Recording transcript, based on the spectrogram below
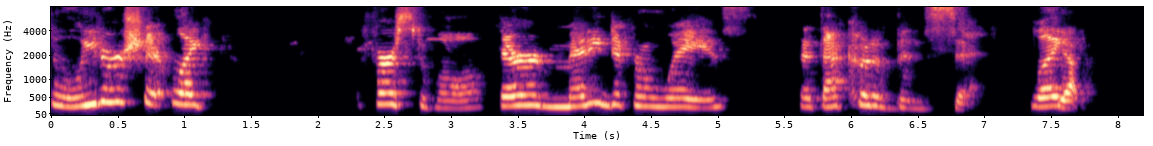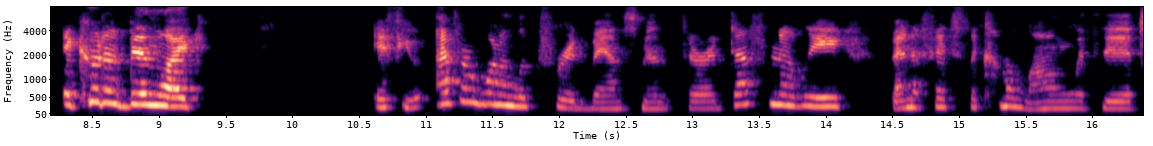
leadership? Like, first of all, there are many different ways that that could have been said. Like, yep. it could have been like, if you ever want to look for advancement, there are definitely benefits that come along with it,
